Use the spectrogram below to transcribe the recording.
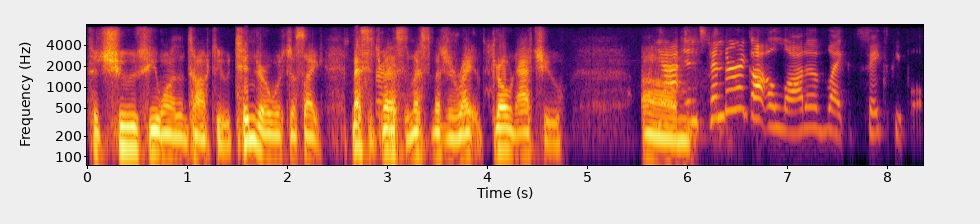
to choose who you wanted to talk to. Tinder was just like message, Right. message, message, message, right, thrown at you. Um, yeah, and Tinder I got a lot of like fake people.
